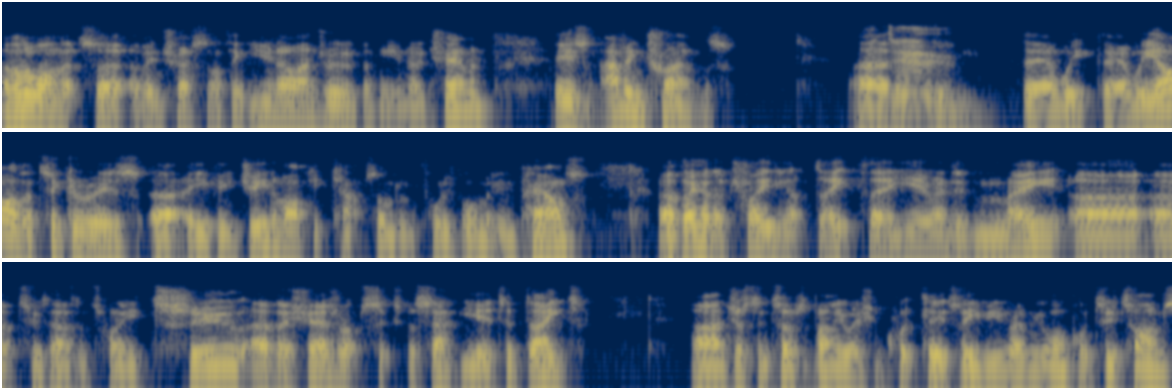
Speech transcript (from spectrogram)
Another one that's uh, of interest, and I think you know, Andrew, I think you know, Chairman, is Avingtrans. Uh, I do. There we there we are. The ticker is uh, AVG. The market cap's 144 million pounds. Uh, they had a trading update their year ended May uh, 2022. Uh, their shares are up 6% year to date. Uh, just in terms of valuation, quickly, it's EV revenue 1.2 times,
